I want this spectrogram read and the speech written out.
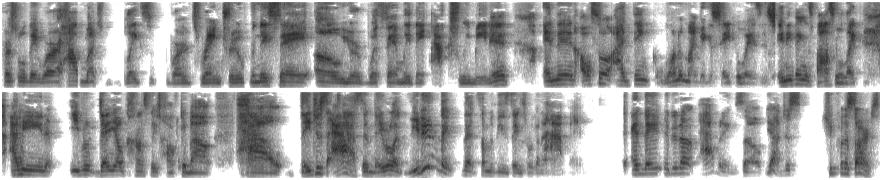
personable they were, how much Blake's words rang true. When they say, oh, you're with family, they actually mean it. And then also, I think one of my biggest takeaways is anything is possible. Like, I mean, even Danielle constantly talked about how they just asked and they were like, we didn't think that some of these things were going to happen. And they ended up happening. So, yeah, just shoot for the stars.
